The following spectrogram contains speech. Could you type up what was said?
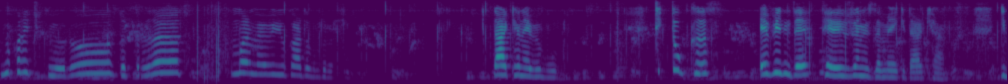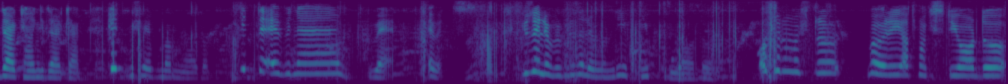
Yukarı çıkıyoruz. Dıt dıt. Umarım evi yukarıda buluruz. Derken evi buldum. TikTok kız evinde televizyon izlemeye giderken giderken giderken hiçbir şey bulamıyordu. Gitti evine ve evet güzel evim güzel evim deyip deyip duruyordu. Oturmuştu böyle yatmak istiyordu.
